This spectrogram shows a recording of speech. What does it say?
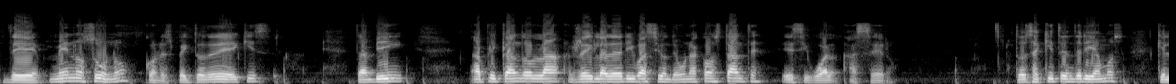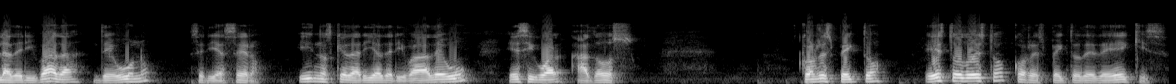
de menos 1 con respecto de x, también aplicando la regla de derivación de una constante, es igual a 0. Entonces aquí tendríamos que la derivada de 1 sería 0. Y nos quedaría derivada de u es igual a 2 con respecto, es todo esto con respecto de dx.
